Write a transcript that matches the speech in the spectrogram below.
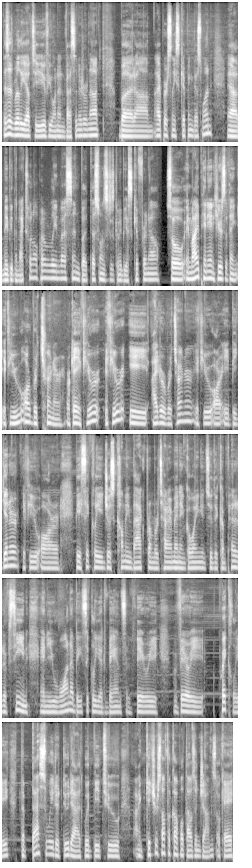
This is really up to you if you want to invest in it or not. But um, I personally skipping this one. Uh, maybe the next one I'll probably invest in, but this one's just going to be a skip for now. So in my opinion, here's the thing. If you are returner, okay, if you're if you're a either returner, if you are a beginner, if you are basically just coming back from retirement and going into the competitive scene and you want to basically advance very very quickly, the best way to do that would be to uh, get yourself a couple thousand gems, okay?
